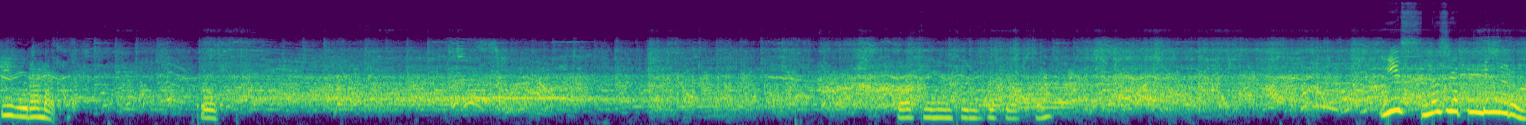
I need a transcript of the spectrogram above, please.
Bir vuramadım. Koş. Zaten temizlik yapsın. Yes, nasıl yaptım bilmiyorum.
